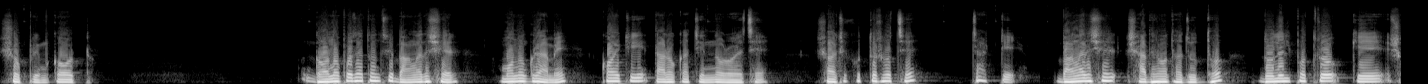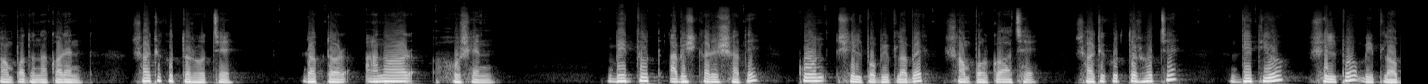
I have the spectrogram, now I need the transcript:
সুপ্রিম কোর্ট। গণপ্রজাতন্ত্রী বাংলাদেশের মনোগ্রামে কয়টি তারকা চিহ্ন রয়েছে? সঠিক উত্তর হচ্ছে চারটি। বাংলাদেশের স্বাধীনতা যুদ্ধ দলিলপত্র কে সম্পাদনা করেন? সঠিক উত্তর হচ্ছে ডক্টর আনোয়ার হোসেন। বিদ্যুৎ আবিষ্কারের সাথে কোন শিল্প বিপ্লবের সম্পর্ক আছে? সঠিক উত্তর হচ্ছে দ্বিতীয় শিল্প বিপ্লব।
